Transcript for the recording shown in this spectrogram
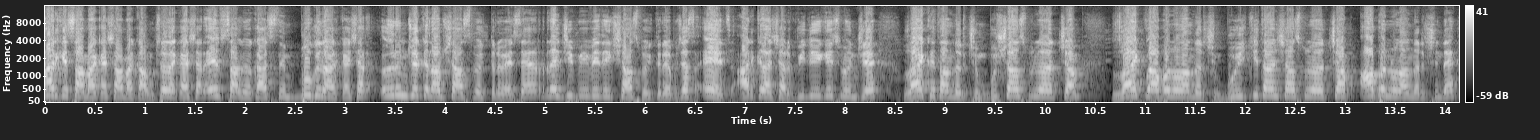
Herkese selam arkadaşlar ben Kamil. Güzel arkadaşlar efsane lokasındayım. Bugün arkadaşlar Örümcek Adam şans böktürü vs Recep İvedik şans böktürü yapacağız. Evet arkadaşlar videoyu geçmeden önce like atanlar için bu şans bölümünü atacağım. Like ve abone olanlar için bu iki tane şans bölümünü atacağım. Abone olanlar için de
